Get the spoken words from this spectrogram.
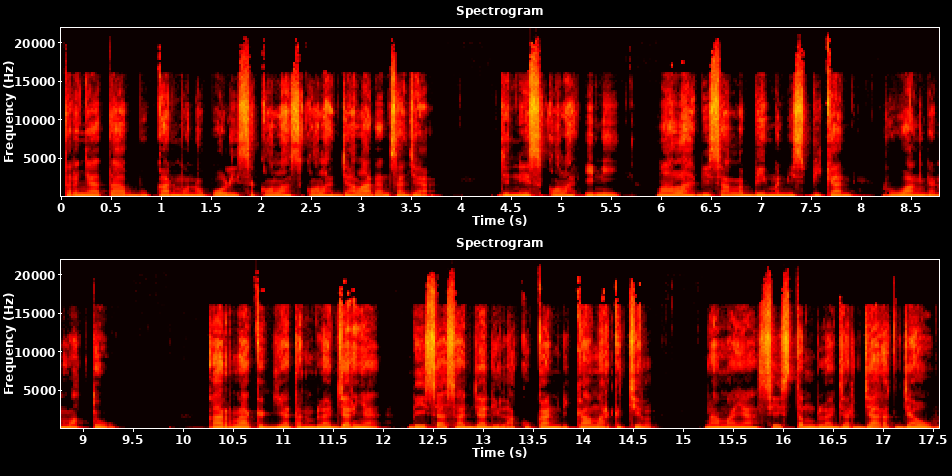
ternyata bukan monopoli sekolah-sekolah jalanan saja. Jenis sekolah ini malah bisa lebih menisbikan ruang dan waktu. karena kegiatan belajarnya bisa saja dilakukan di kamar kecil, namanya sistem belajar jarak jauh,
